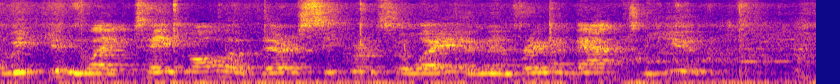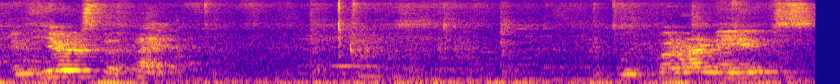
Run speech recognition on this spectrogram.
we can like take all of their secrets away and then bring them back to you. And here's the thing. We put our names,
